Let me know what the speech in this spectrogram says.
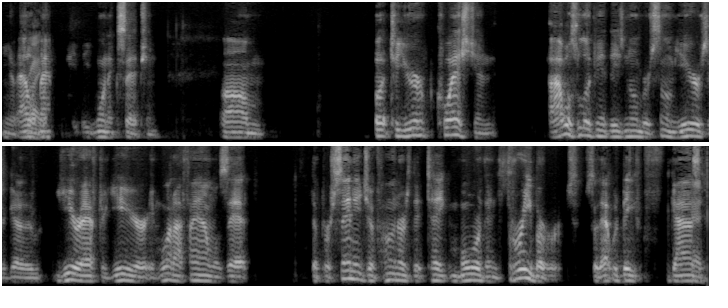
You know, Alabama right. may be one exception. Um, but to your question, I was looking at these numbers some years ago, year after year, and what I found was that the percentage of hunters that take more than three birds, so that would be guys okay.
